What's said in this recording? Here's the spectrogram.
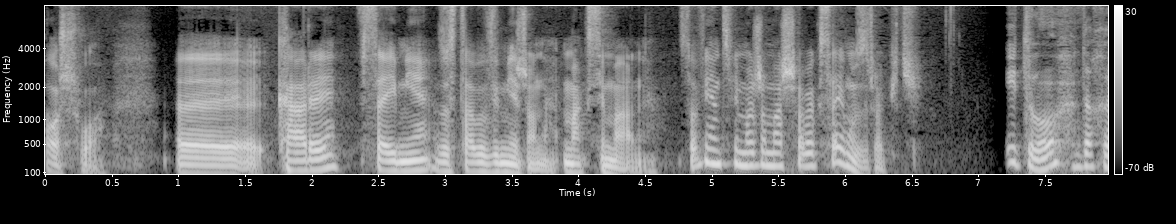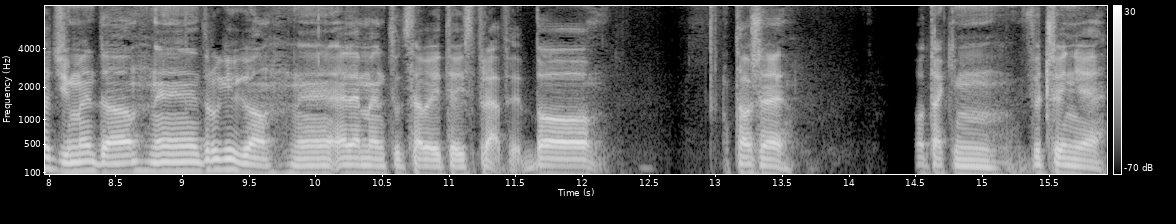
poszło. Y, Kary w Sejmie zostały wymierzone, maksymalne. Co więcej może marszałek Sejmu zrobić? I tu dochodzimy do e, drugiego e, elementu całej tej sprawy, bo to, że po takim wyczynie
